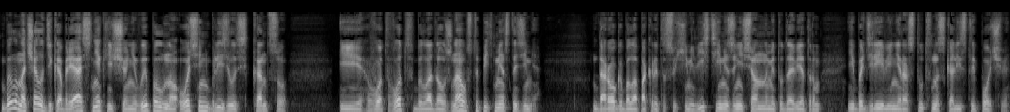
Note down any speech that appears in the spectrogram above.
Было начало декабря, снег еще не выпал, но осень близилась к концу, и вот-вот была должна уступить место зиме. Дорога была покрыта сухими листьями, занесенными туда ветром, ибо деревья не растут на скалистой почве.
